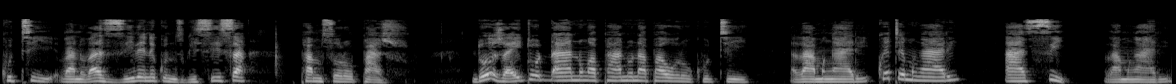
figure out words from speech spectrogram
kuti vanhu vazive nekunzwisisa pamusoro pazvo. Ndo zvaitodanwa pano napauro kuti vamwari kwete mwari asi vamwari.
